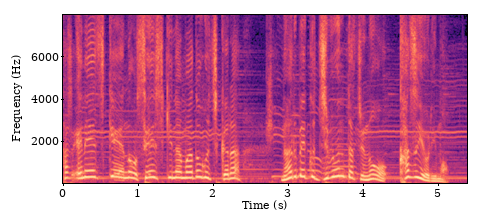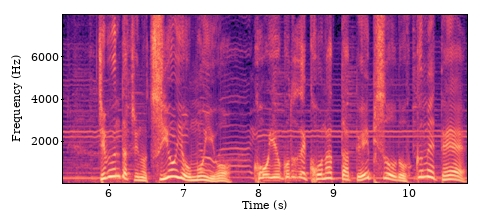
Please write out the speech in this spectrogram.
NHK の正式な窓口からなるべく自分たちの数よりも自分たちの強い思いをこういうことでこうなったっていうエピソードを含めて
